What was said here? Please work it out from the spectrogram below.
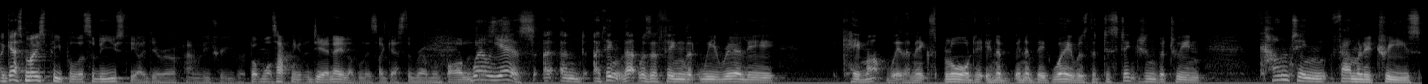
I guess most people are sort of used to the idea of a family tree, but what's happening at the DNA level is, I guess, the realm of biology. Well, yes, and I think that was a thing that we really came up with and explored in a, in a big way was the distinction between counting family trees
